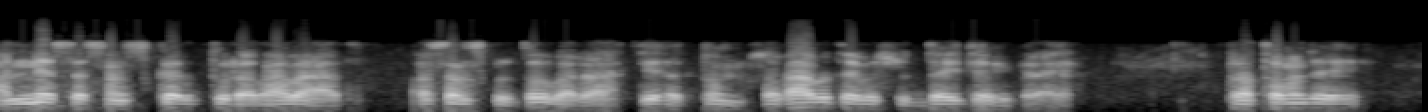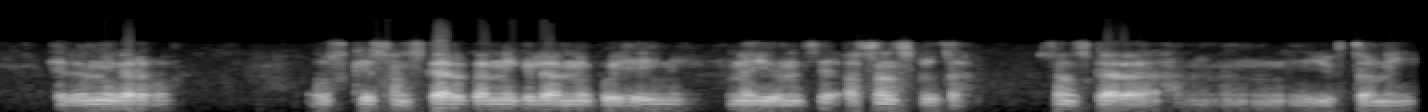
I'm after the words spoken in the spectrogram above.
अन्य से संस्कृत अभावाद असंस्कृतो वरात्य तुम स्वभावत शुद्ध अभिप्राय। प्रथम जो है हिरण्य उसके संस्कार करने के लिए अन्य कोई है ही नहीं नहीं होने से असंस्कृत। संस्कार, युक्त नहीं,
